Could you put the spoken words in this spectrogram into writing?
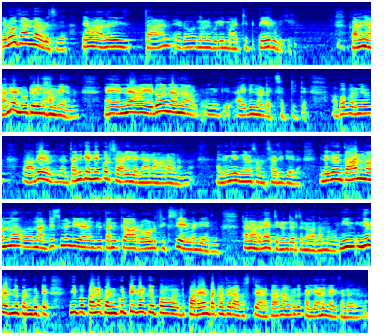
എടോ താനാ വിളിച്ചത്? ഞാൻ പറഞ്ഞ അല്ല ഈ താൻ എടോ എന്നുള്ള വിളി മാറ്റിയിട്ട് പേര് വിളിക്കും. കാരണം ഞാൻ രണ്ടു കുട്ടികളുടെ അമ്മയാണ്. എന്നെ എടോ ഞാൻ I will not accept it. അപ്പൊ പറഞ്ഞു അതെ തനിക്ക് എന്നെ കുറിച്ച് അറിയില്ല ഞാൻ ആരാണെന്ന്. അല്ലെങ്കിൽ ഇങ്ങനെ സംസാരിക്കുകയില്ല. എന്തെങ്കിലും താൻ വന്ന് ഒന്ന് അഡ്ജസ്റ്റ്മെന്റ് ചെയ്യുകയാണെങ്കിൽ തനിക്ക് ആ റോൾ ഫിക്സ് ചെയ്യാൻ വേണ്ടിയായിരുന്നു. താൻ ഉടനെ തിരുവനന്തപുരത്തിന് വരണം എന്ന് പറഞ്ഞു. ഇനി വരുന്ന പെൺകുട്ടി ഇനിയിപ്പോ പല പെൺകുട്ടികൾക്ക് ഇപ്പോൾ ഇത് പറയാൻ പറ്റാത്തൊരവസ്ഥയാണ്. കാരണം അവർക്ക് കല്യാണം കഴിക്കേണ്ടവരാണ്.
